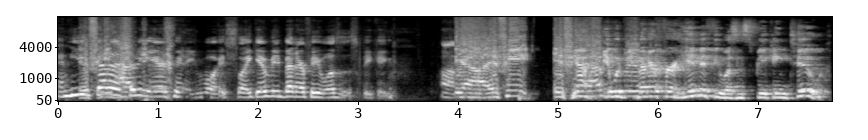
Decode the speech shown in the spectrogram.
And he's If got he a had- pretty irritating voice. Like it would be better if he wasn't speaking. honestly. Yeah, if he if he Yeah, it would be better for him if he wasn't speaking too.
